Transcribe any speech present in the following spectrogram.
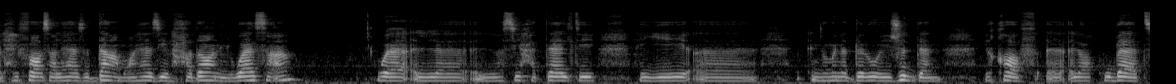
الحفاظ على هذا الدعم وهذه الحضانة الواسعة. والنصيحة الثالثة هي أنه من الضروري جدا إيقاف العقوبات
